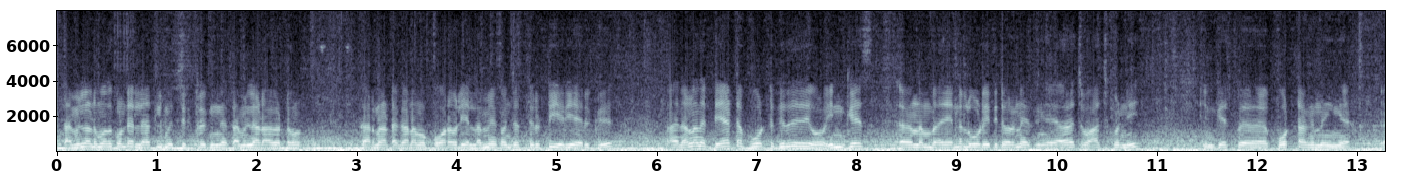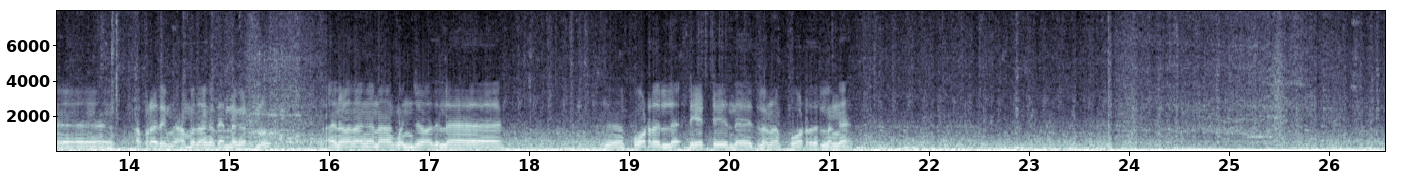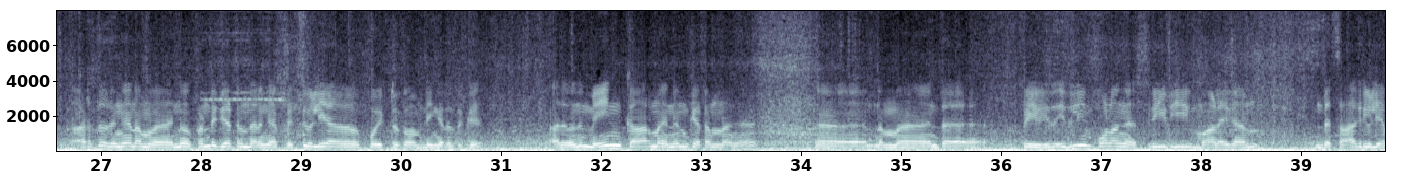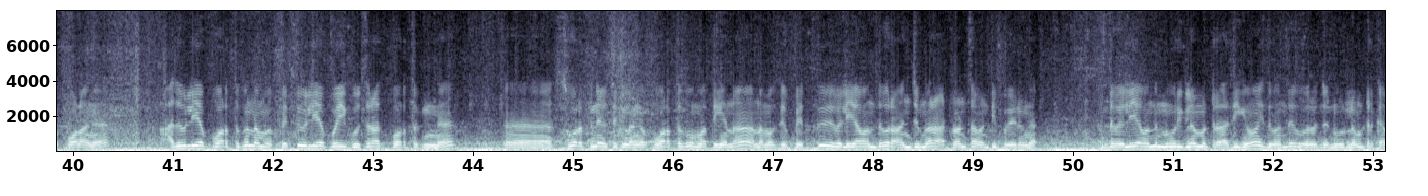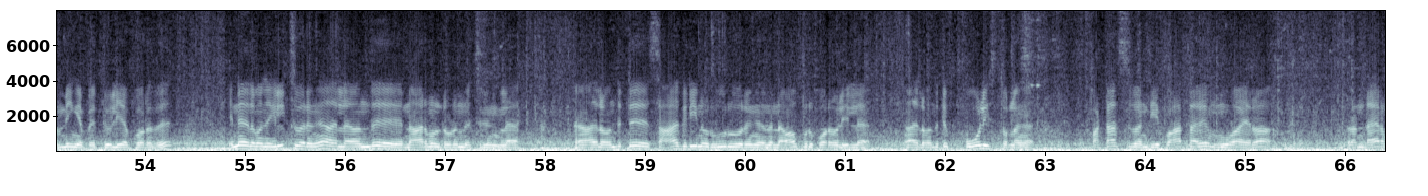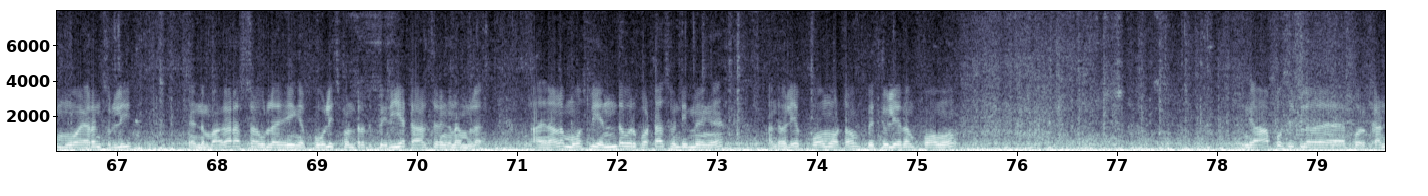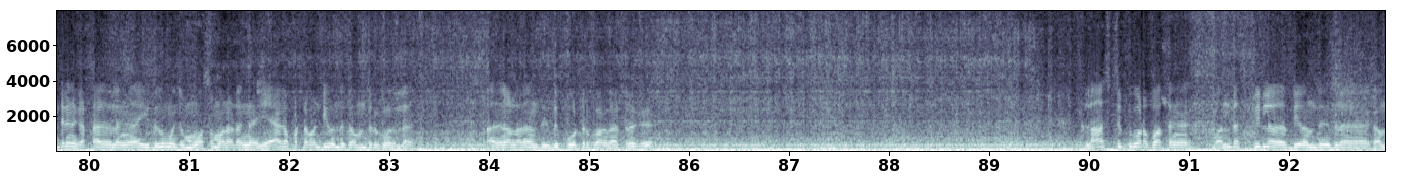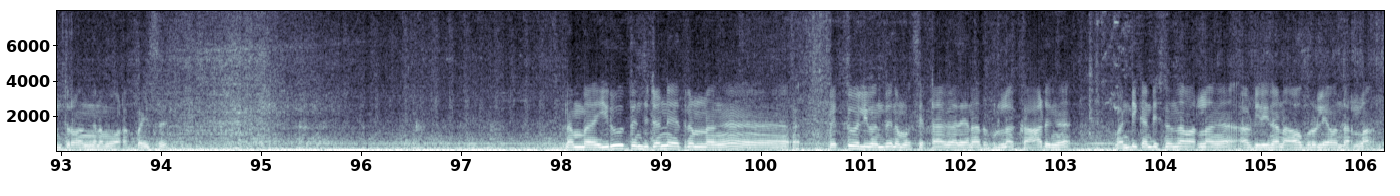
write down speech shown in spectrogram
தமிழ்நாடு முத கொண்டு எல்லா இடத்துலையுமே திருட்டு கர்நாடகா நம்ம போகிற வழி எல்லாமே கொஞ்சம் திருட்டு ஏரியா இருக்குது அதனால அந்த டேட்டை போட்டுக்குது. இன்கேஸ் நம்ம என்ன லோடு ஏற்றிட்டு வரேன்னு இருக்குங்க யாராச்சும் வாட்ச் பண்ணி இன்கேஸ் இப்போ போட்டாங்கன்னு நீங்கள் அப்புறம் அதுக்கு நாம் தாங்க தண்டை கட்டணும். அதனால தாங்க நான் கொஞ்சம் அதில் போடுறதில்ல. டேட்டு இந்த இதெல்லாம் நான் போடுறதில்லைங்க. அடுத்ததுங்க நம்ம இன்னொரு ஃப்ரெண்டு கேட்டிருந்தாருங்க பெத்து வழியாக போயிட்டுருக்கோம் அப்படிங்கிறதுக்கு. அது வந்து மெயின் காரணம் என்னன்னு கேட்டோம்னாங்க. நம்ம இந்த இப்போ இது இதுலேயும் போகலாங்க ஸ்ரீடி மாலேகான் இந்த சாகரி வழியாக போகலாங்க அது வழியாக போகிறதுக்கும் நம்ம பெத்து வழியாக போய் குஜராத் போகிறதுக்குங்க சூரத்துனே வச்சுக்கலாங்க. போகிறதுக்கும் பார்த்தீங்கன்னா நமக்கு பெத்து வழியாக வந்து ஒரு அஞ்சு மணி நேரம் அட்வான்ஸாக வண்டி போயிருங்க. இந்த வெளியே வந்து நூறு கிலோமீட்டர் அதிகம். இது வந்து ஒரு கொஞ்சம் நூறு கிலோமீட்டர் கம்மிங்க பெத்து வழியாக போகிறது என்ன இதில் கொஞ்சம் ஹில்ஸ் வருங்க. அதில் வந்து நார்மல் ரோடுன்னு வச்சுக்கோங்களேன். அதில் வந்துட்டு சாகரின்னு ஒரு ஊர் வருங்க. அந்த நவாப்பூர் போகிற வழியில். அதில் வந்துட்டு போலீஸ் தொல்லைங்க. பட்டாசு வண்டியை பார்த்தாவே மூவாயிரம் ரெண்டாயிரம் மூவாயிரம்னு சொல்லி இந்த மகாராஷ்டிராவில் இங்கே போலீஸ் பண்ணுறது பெரிய டார்ச்சருங்க நம்மளை. அதனால் மோஸ்ட்லி எந்த ஒரு பட்டாசு வண்டியுமேங்க அந்த வழியாக போக மாட்டோம். பெத்து வழியாக தான் போவோம். இங்கே ஆப்போசிட்டில் இப்போ ஒரு கண்டெய்னர் கட்டாகுது இல்லைங்க. இதுவும் கொஞ்சம் மோசமான இடங்க. ஏகப்பட்ட வண்டி வந்து கம்ந்துருக்கும் இதில். அதனால தான் அந்த இது போட்டிருப்பாங்களாட்டிருக்கு லாஸ்ட் ட்ரிப்பு கூட பார்த்தேங்க. வந்த ஸ்பீடில் அப்படியே வந்து இதில் கமுத்துருவாங்க நம்ம ஒர்க் பைஸு நம்ம இருபத்தஞ்சி டன் ஏற்றினோம்னாங்க பெத்து வலி வந்து நமக்கு செட் ஆகாது. ஏன்னா அது ஃபுல்லாக காடுங்க. வண்டி கண்டிஷன் தான் வரலாங்க. அப்படி இல்லைன்னா நாகப்பூர்லேயே வந்துடலாம்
